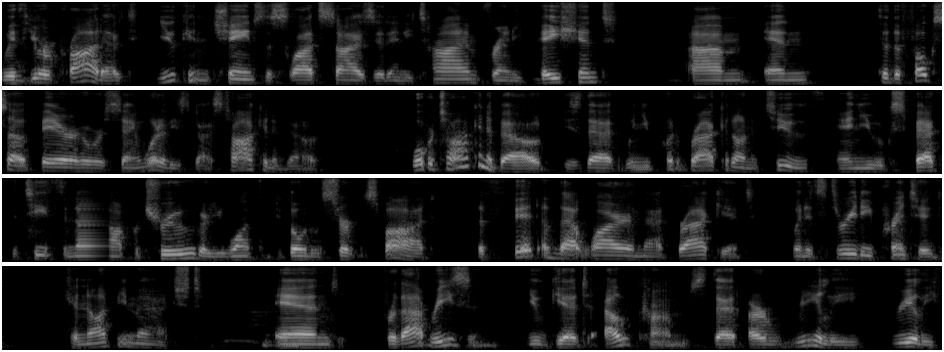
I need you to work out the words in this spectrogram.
with your product, you can change the slot size at any time for any patient. Um, and to the folks out there who are saying, what are these guys talking about? What we're talking about is that when you put a bracket on a tooth and you expect the teeth to not protrude or you want them to go to a certain spot, the fit of that wire in that bracket, when it's 3D printed, cannot be matched. Mm-hmm. And for that reason, you get outcomes that are really, really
